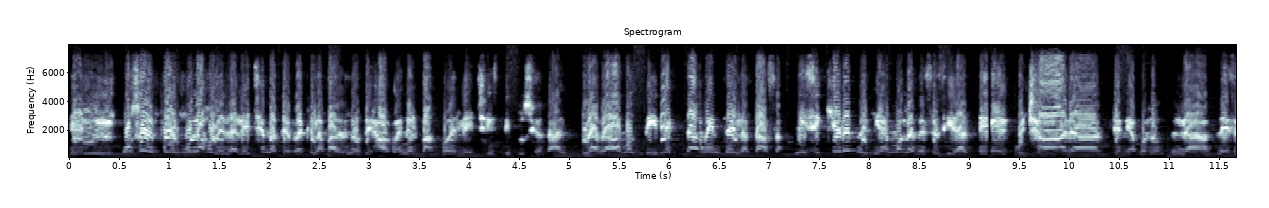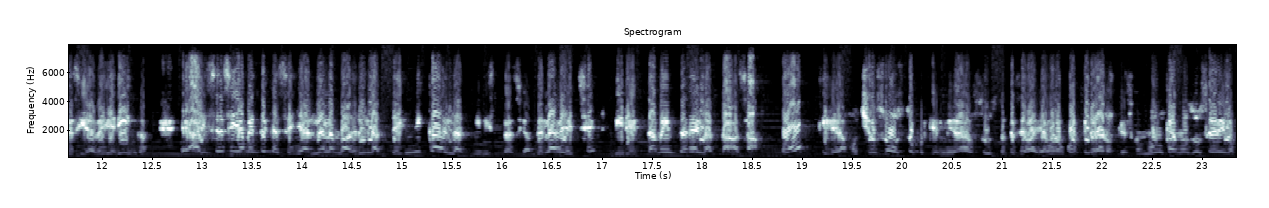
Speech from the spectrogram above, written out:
el uso de fórmulas o de la leche materna que la madre nos dejaba en el banco de leche institucional. La dábamos directamente de la taza. Ni siquiera teníamos la necesidad de cuchara, teníamos la necesidad de jeringa. Hay sencillamente que enseñarle a la madre la técnica de la administración de la leche directamente de la taza o, si le da mucho susto, porque le da susto que se vaya a broncoaspirar, que eso nunca nos sucedió,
